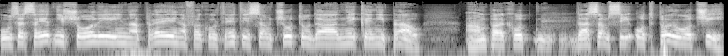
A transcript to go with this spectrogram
v srednji šoli in naprej na fakulteti, sem čutil, da nekaj ni prav. Ampak, od, da sem si odprl oči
